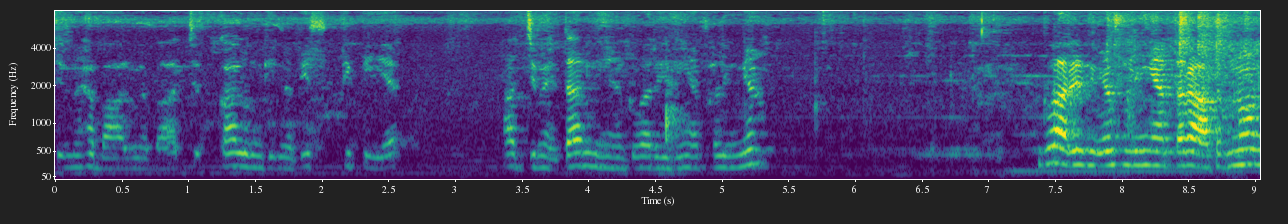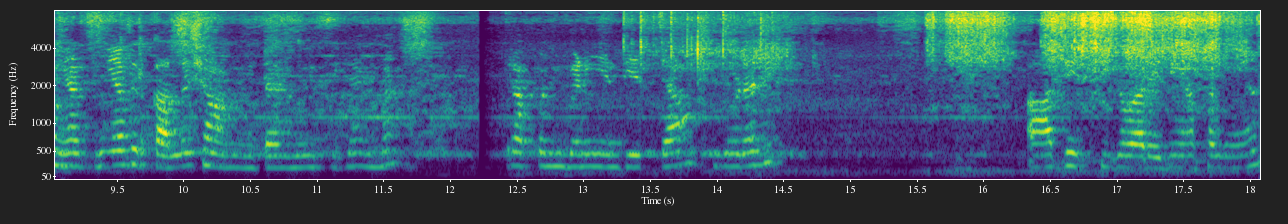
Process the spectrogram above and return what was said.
ਤੇ ਮੈਂ ਹਬਾਲ ਮੈਂ ਬਾਅਦ ਚ ਸੁਕਾ ਲੂੰਗੀ, ਨਦੀ ਸੁੱਤੀ ਪਈ ਹੈ। ਅੱਜ ਮੈਂ ਧਰਨੀਆਂ ਗਵਾਰੇ ਦੀਆਂ ਫਲੀਆਂ। ਗਵਾਰੇ ਦੀਆਂ ਫਲੀਆਂ ਤਾਂ ਰਾਤ ਬਣਾਉਣੀਆਂ ਸੀਗੀਆਂ, ਫਿਰ ਕੱਲ ਸ਼ਾਮ ਨੂੰ ਟਾਈਮ ਨਹੀਂ ਸੀਗਾ ਇੰਨਾ। ਫਿਰ ਆਪਣੀ ਬਣੀ ਜਾਂਦੀ ਹੈ ਚਾਹ ਥੋੜਾ ਜੀ। ਆ ਦੇਸੀ ਗਵਾਰੇ ਦੀਆਂ ਫਲੀਆਂ।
